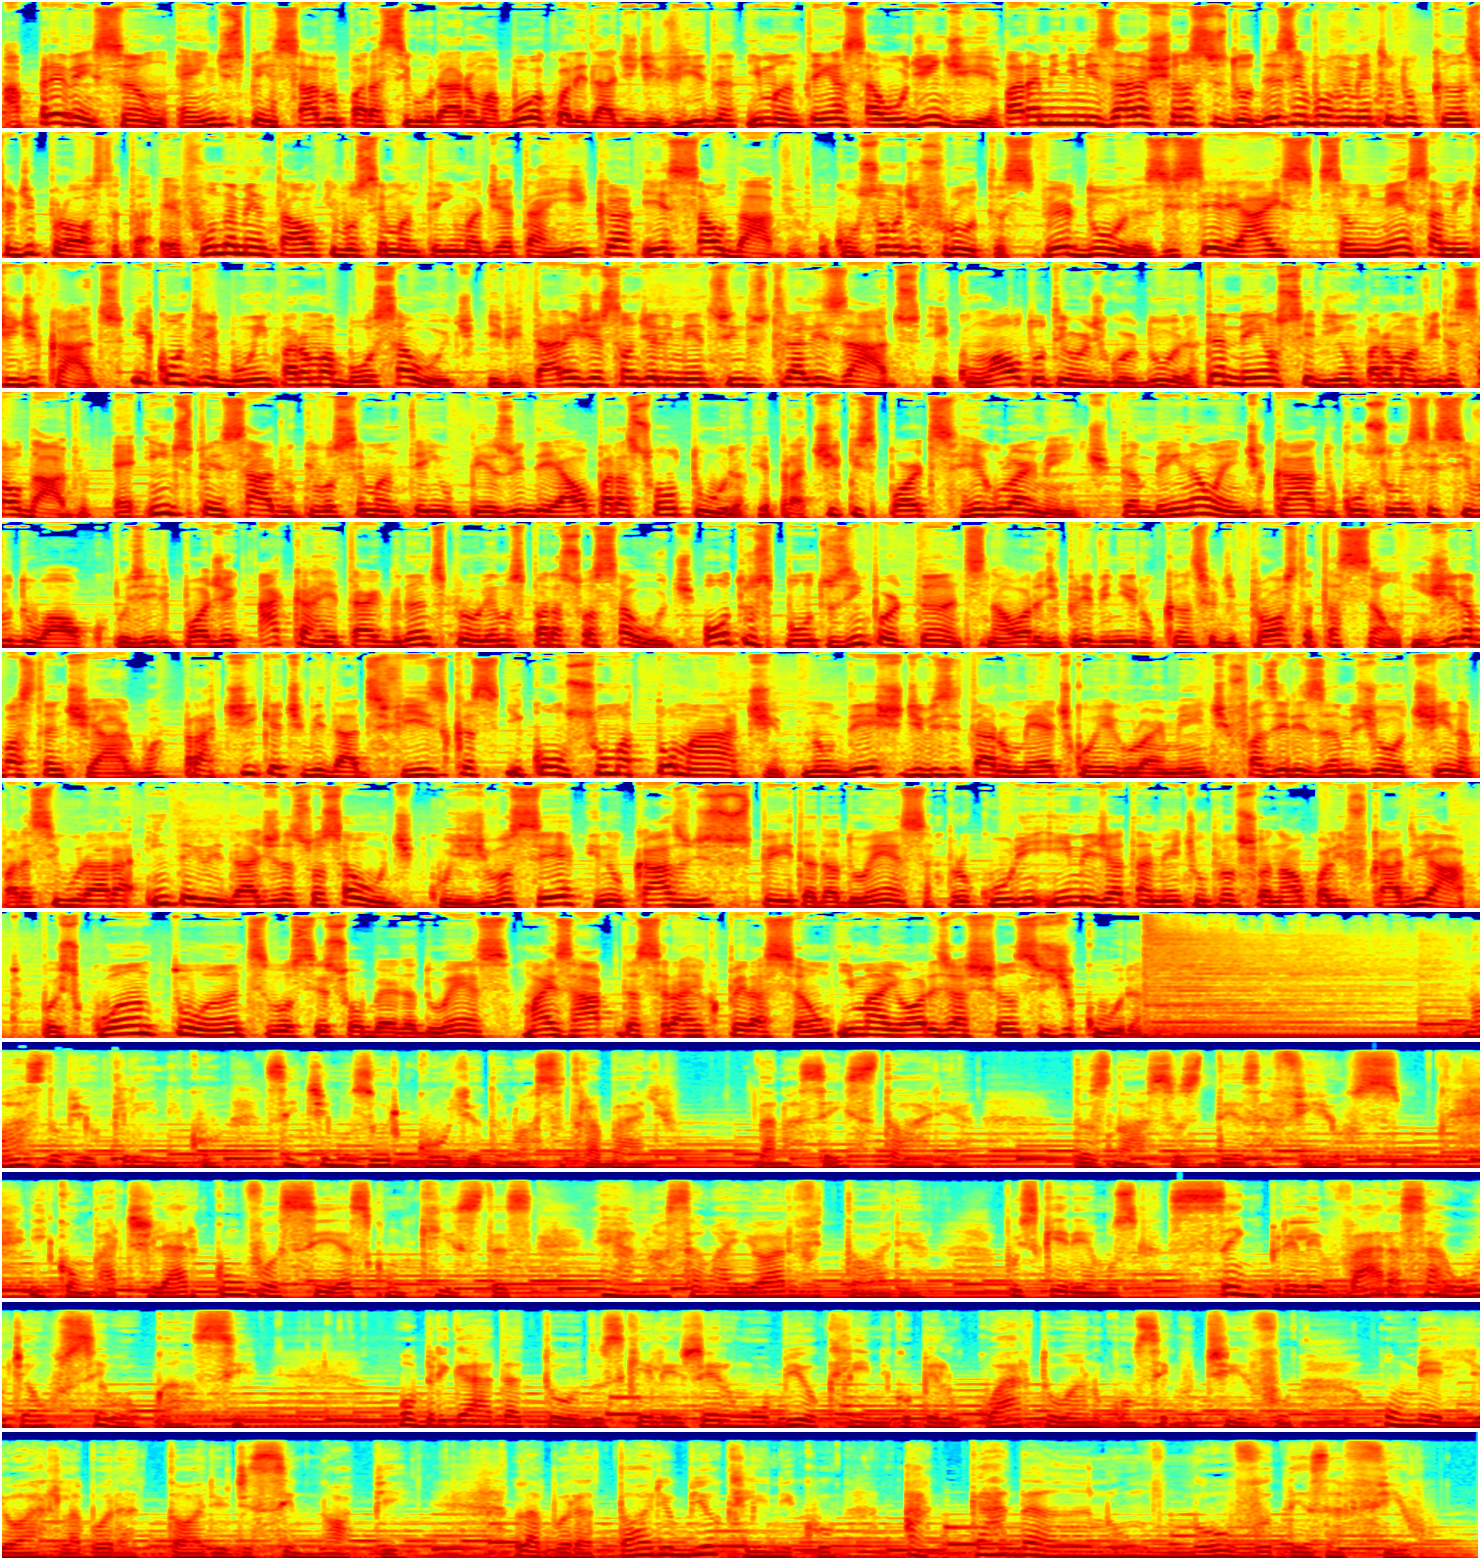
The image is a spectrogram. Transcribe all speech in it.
A prevenção é indispensável para assegurar uma boa qualidade de vida e manter a saúde em dia. Para minimizar as chances do desenvolvimento do câncer de próstata, é fundamental que você mantenha uma dieta rica e saudável. O consumo de frutas, verduras e cereais são imensamente indicados e contribuem para uma boa saúde. Evitar a ingestão de alimentos industrializados e com alto teor de gordura também auxiliam para uma vida saudável. É indispensável que você mantenha o peso ideal para a sua altura e pratique esportes regularmente. Também não é indicado o consumo excessivo do álcool álcool, pois ele pode acarretar grandes problemas para a sua saúde. Outros pontos importantes na hora de prevenir o câncer de próstata são: ingira bastante água, pratique atividades físicas e consuma tomate. Não deixe de visitar o médico regularmente e fazer exames de rotina para assegurar a integridade da sua saúde. Cuide de você e, no caso de suspeita da doença, procure imediatamente um profissional qualificado e apto, pois quanto antes você souber da doença, mais rápida será a recuperação e maiores as chances de cura. Nós do Bioclínico sentimos orgulho do nosso trabalho, da nossa história, dos nossos desafios. E compartilhar com você as conquistas é a nossa maior vitória, pois queremos sempre levar a saúde ao seu alcance. Obrigada a todos que elegeram o Bioclínico pelo quarto ano consecutivo o melhor laboratório de Sinop. Laboratório Bioclínico, a cada ano um novo desafio.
